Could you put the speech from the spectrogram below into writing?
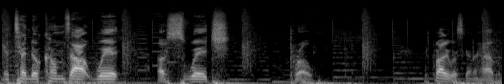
Nintendo comes out with a Switch Pro. That's probably what's going to happen.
